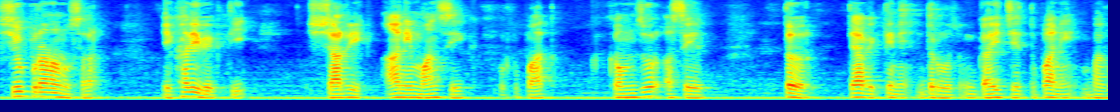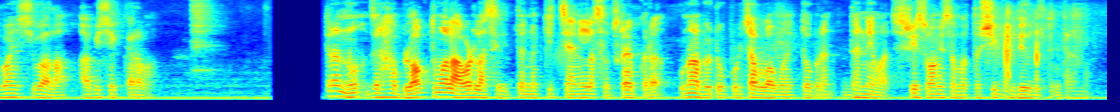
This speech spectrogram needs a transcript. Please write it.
शिवपुराणानुसार एखादी व्यक्ती शारीरिक आणि मानसिक रूपात कमजोर असेल तर त्या व्यक्तीने दररोज गाईचे तुपाने भगवान शिवाला अभिषेक करावा. मित्रांनो जर हा ब्लॉग तुम्हाला आवडला असेल तर नक्कीच चॅनलला सबस्क्राईब करा. पुन्हा भेटू पुढच्या ब्लॉगमध्ये. तोपर्यंत धन्यवाद. श्री स्वामी समर्थ. शीख गुरुदेव दत्त मित्रांनो.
